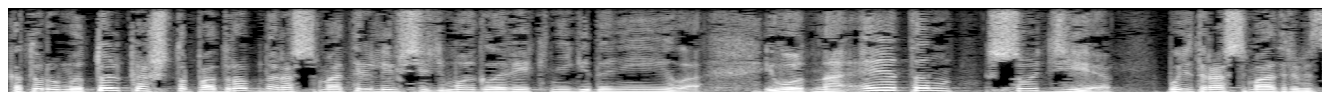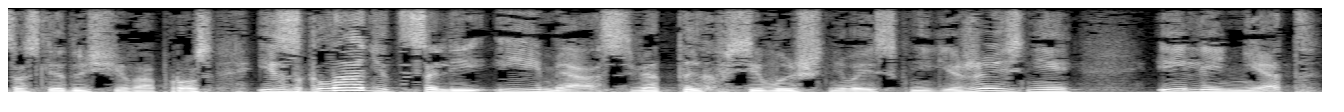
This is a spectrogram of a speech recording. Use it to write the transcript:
которую мы только что подробно рассмотрели в седьмой главе книги Даниила. И вот на этом суде будет рассматриваться следующий вопрос. Изгладится ли имя святых Всевышнего из книги жизни или нет?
